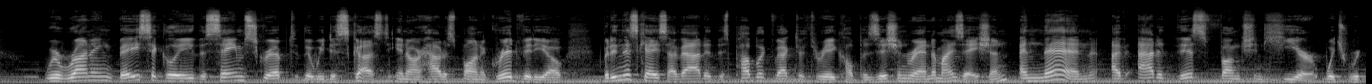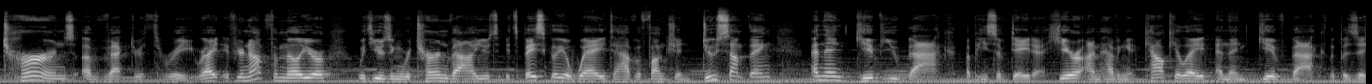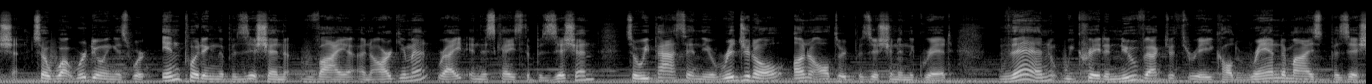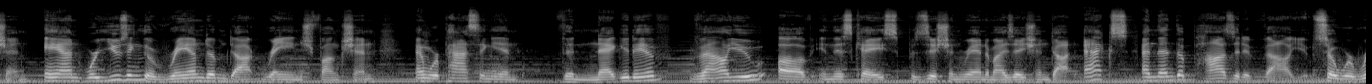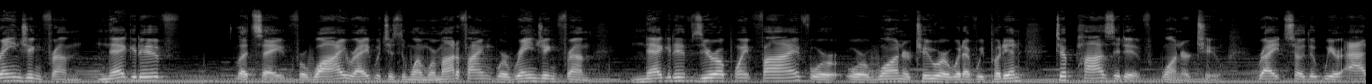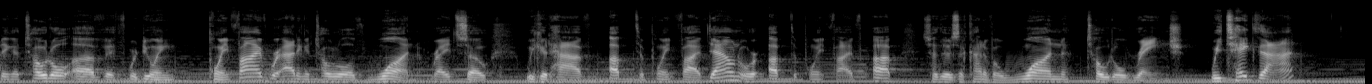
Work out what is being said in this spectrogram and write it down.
we're running basically the same script that we discussed in our how to spawn a grid video, but in this case I've added this public vector 3 called position randomization, and then I've added this function here which returns a vector 3, right? If you're not familiar with using return values, it's basically a way to have a function do something and then give you back a piece of data. Here I'm having it calculate and then give back the position. So what we're doing is we're inputting the position via an argument, right? In this case, the position. So we pass in the original unaltered position in the grid. Then we create a new vector 3 called randomized position, and we're using the random.range function, and we're passing in the negative value of, in this case, position randomization dot x, and then the positive value. So we're ranging from negative, let's say for y, right, which is the one we're modifying, we're ranging from negative 0.5 or, or 1 or 2 or whatever we put in to positive 1 or 2, right? So that we're adding a total of, if we're doing 0.5, we're adding a total of 1, right? So we could have up to 0.5 down or up to 0.5 up. So there's a kind of a 1 total range. We take that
